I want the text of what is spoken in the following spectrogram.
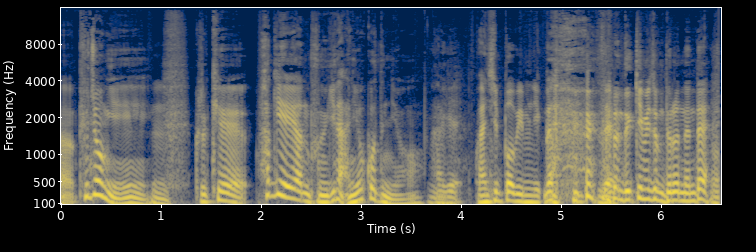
어, 표정이 음. 그렇게 화기애애한 분위기는 아니었거든요. 아, 이게 관심법입니까? 네. 그런 느낌이 좀 들었는데 어,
